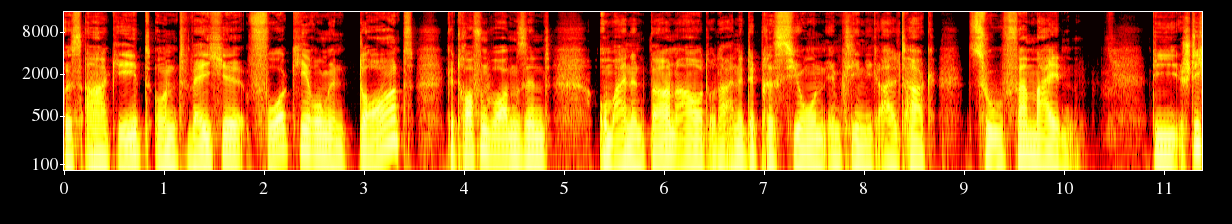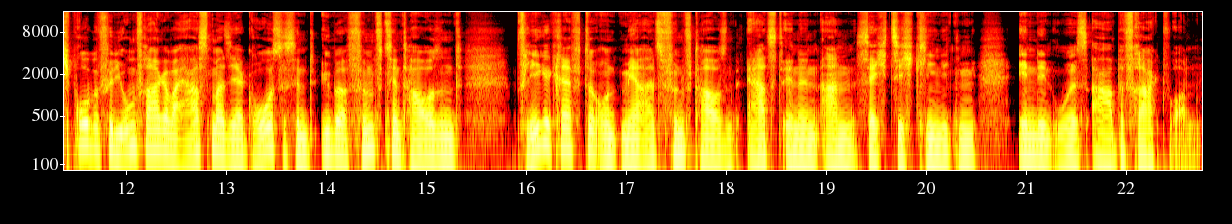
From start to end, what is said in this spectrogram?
USA geht und welche Vorkehrungen dort getroffen worden sind, um einen Burnout oder eine Depression im Klinikalltag zu vermeiden. Die Stichprobe für die Umfrage war erstmal sehr groß. Es sind über 15.000 Pflegekräfte und mehr als 5000 Ärztinnen an 60 Kliniken in den USA befragt worden.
